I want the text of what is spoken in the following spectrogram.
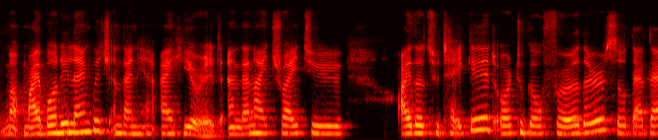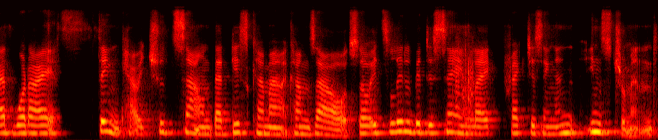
my body language and then i hear it and then i try to either to take it or to go further so that that what I think how it should sound that this come out, comes out. So it's a little bit the same like practicing an instrument.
